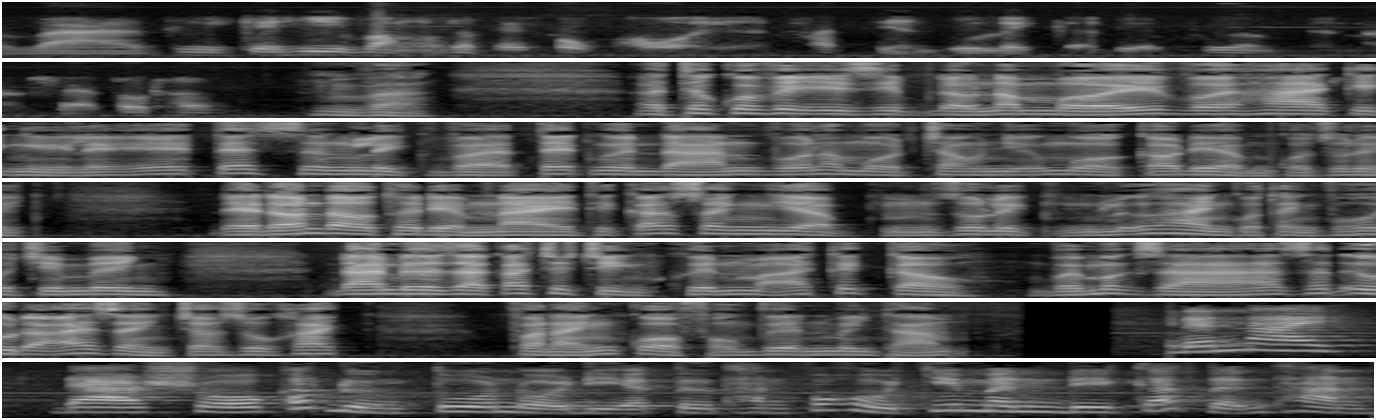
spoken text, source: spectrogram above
và cái, cái hy vọng cho cái phục hồi phát triển du lịch ở địa phương thì nó sẽ tốt hơn. Vâng. À, thưa quý vị, dịp đầu năm mới với hai kỳ nghỉ lễ Tết Dương lịch và Tết Nguyên đán vốn là một trong những mùa cao điểm của du lịch. Để đón đầu thời điểm này thì các doanh nghiệp du lịch lữ hành của thành phố Hồ Chí Minh đang đưa ra các chương trình khuyến mãi kích cầu với mức giá rất ưu đãi dành cho du khách. Phản ánh của phóng viên Minh Thám. Đến nay, đa số các đường tour nội địa từ thành phố Hồ Chí Minh đi các tỉnh thành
